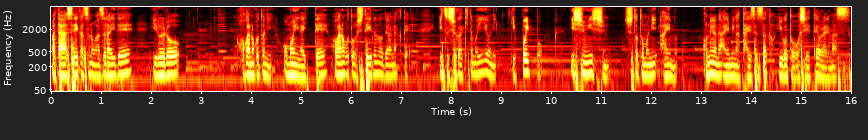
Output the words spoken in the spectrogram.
また生活の煩いでいろいろ他のことに思いがいって他のことをしているのではなくていつ主が来てもいいように一歩一歩一瞬一瞬主と共に歩む。このような歩みが大切だということを教えておられます。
